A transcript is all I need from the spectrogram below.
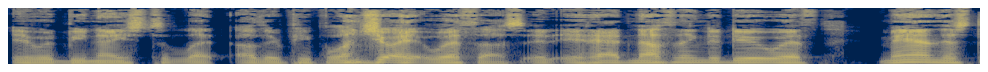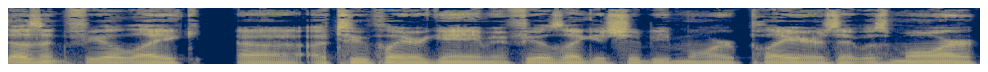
It would be nice to let other people enjoy it with us. It, it had nothing to do with man this doesn't feel like uh, a two player game. It feels like it should be more players. It was more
